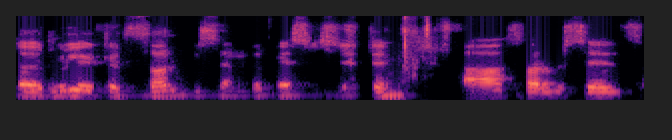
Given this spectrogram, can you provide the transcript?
the related service and the associated services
